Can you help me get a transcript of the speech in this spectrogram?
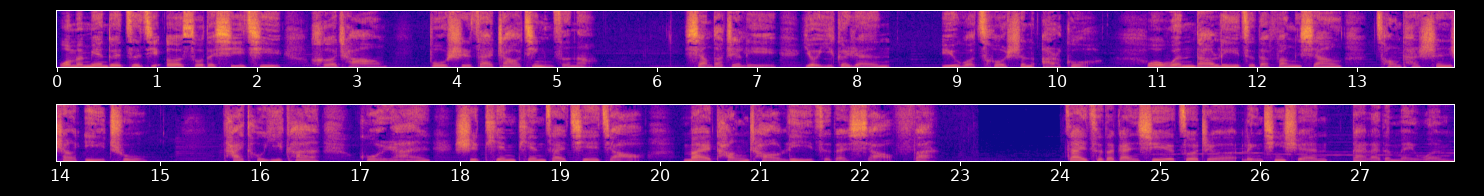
我们面对自己恶俗的习气，何尝不是在照镜子呢？想到这里，有一个人与我错身而过，我闻到栗子的芳香从他身上溢出，抬头一看，果然是天天在街角卖糖炒栗子的小贩。再一次的感谢作者林清玄带来的美文。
